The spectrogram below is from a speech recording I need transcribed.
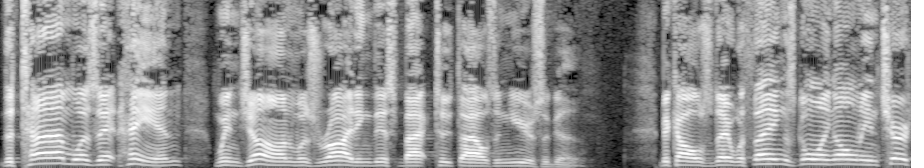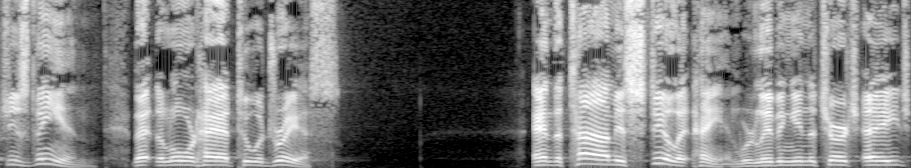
The time was at hand when John was writing this back 2,000 years ago because there were things going on in churches then that the Lord had to address. And the time is still at hand. We're living in the church age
